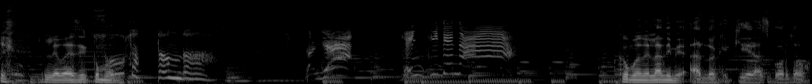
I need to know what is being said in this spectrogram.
Le voy a decir como. Como en el anime, haz lo que quieras, gordo.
